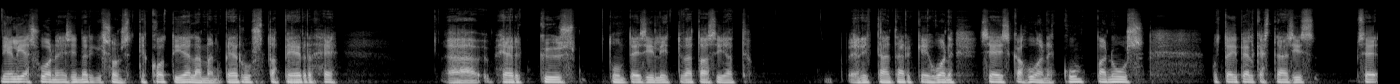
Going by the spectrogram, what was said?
Neljäs huone esimerkiksi on sitten kotielämän perusta, perhe, herkkyys, tunteisiin liittyvät asiat – erittäin tärkeä huone. Seiska huone, kumppanuus, mutta ei pelkästään siis se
